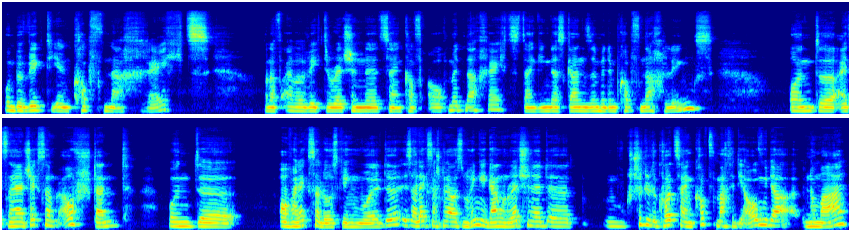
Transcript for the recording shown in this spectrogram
und bewegte ihren Kopf nach rechts. Und auf einmal bewegte Reginald seinen Kopf auch mit nach rechts. Dann ging das Ganze mit dem Kopf nach links. Und äh, als Nia Jackson aufstand, und äh, auf Alexa losgehen wollte, ist Alexa schnell aus dem Ring gegangen und Reginald äh, schüttelte kurz seinen Kopf, machte die Augen wieder normal,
